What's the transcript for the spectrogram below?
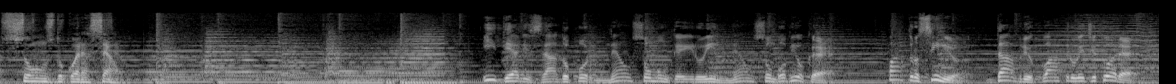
Sons do Coração. Idealizado por Nelson Monteiro e Nelson Bobilca. Patrocínio W4 Editora.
